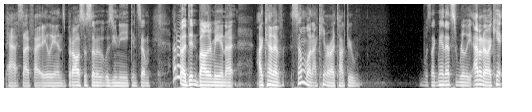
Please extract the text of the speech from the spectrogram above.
past sci-fi aliens, but also some of it was unique. And so, I don't know, it didn't bother me. And I, I kind of someone I can't remember I talked to was like, man, that's really I don't know. I can't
